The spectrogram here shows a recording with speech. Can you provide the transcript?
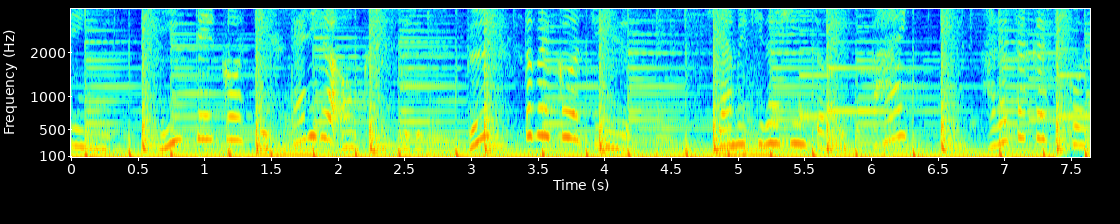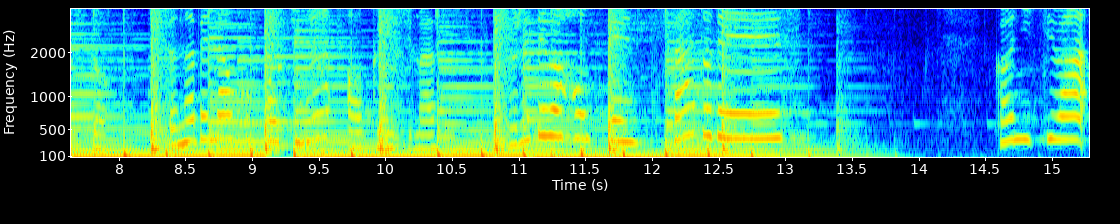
中心に認定コーチ2人がお送りするぶっとべコーチング。ひらめきのヒントがいっぱい。原隆コーチと渡辺直子コーチがお送りします。それでは本編スタートです。こんにちは。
